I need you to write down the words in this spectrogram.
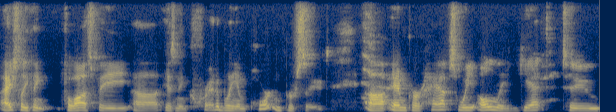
I actually think philosophy uh, is an incredibly important pursuit, uh, and perhaps we only get to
